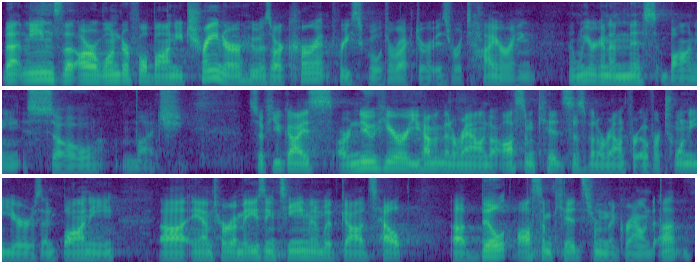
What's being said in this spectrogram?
that means that our wonderful Bonnie Trainer, who is our current preschool director, is retiring, and we are going to miss Bonnie so much. So, if you guys are new here or you haven't been around, Awesome Kids has been around for over 20 years, and Bonnie uh, and her amazing team, and with God's help, uh, built Awesome Kids from the ground up.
